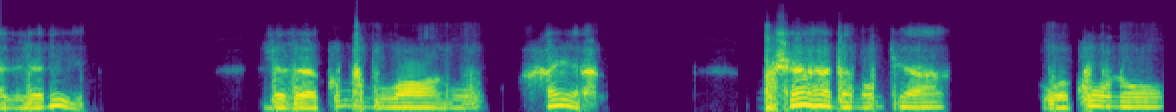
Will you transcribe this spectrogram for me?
الجديد جزاكم الله خيرا مشاهدة ممتعة وكونوا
